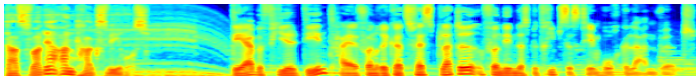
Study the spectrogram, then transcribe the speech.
Das war der Antragsvirus. Der befiel den Teil von Rickards Festplatte, von dem das Betriebssystem hochgeladen wird.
